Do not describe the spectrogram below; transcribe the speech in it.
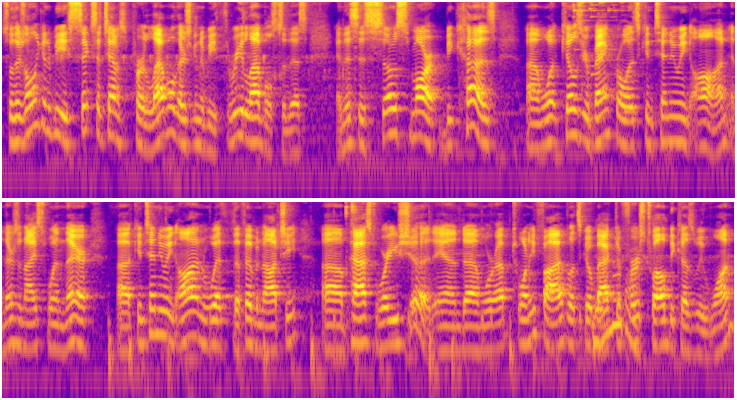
So there's only going to be six attempts per level. There's going to be three levels to this, and this is so smart because um, what kills your bankroll is continuing on, and there's a nice win there. Uh, continuing on with the Fibonacci uh, past where you should. And um, we're up 25. Let's go back to first 12 because we won.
